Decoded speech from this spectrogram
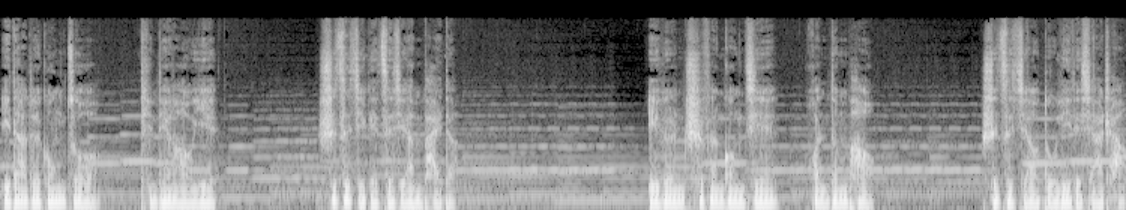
一大堆工作，天天熬夜，是自己给自己安排的。一个人吃饭、逛街、换灯泡，是自己要独立的下场。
